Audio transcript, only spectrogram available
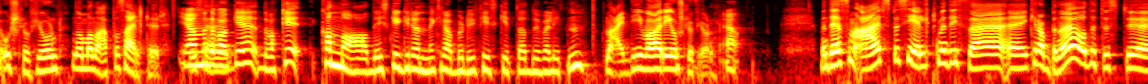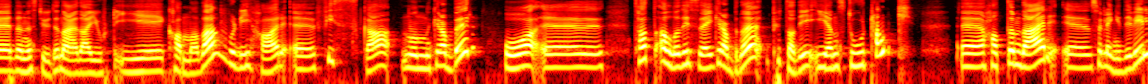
Oslofjorden når man er på seiltur. Ja, Men det var ikke, det var ikke kanadiske grønne krabber du fisket da du var liten? Nei, de var i Oslofjorden. Ja. Men det som er spesielt med disse eh, krabbene, og stu denne studien er da gjort i Canada, hvor de har eh, fiska noen krabber og eh, tatt alle disse krabbene, putta de i en stor tank. Eh, hatt dem der eh, så lenge de vil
